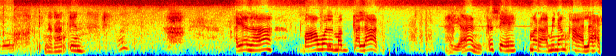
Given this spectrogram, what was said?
Tingnan natin. Ayan ha, bawal magkalat. Ayan, kasi marami ng kalat.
